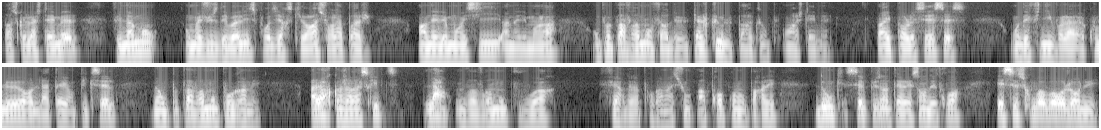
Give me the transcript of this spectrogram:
Parce que l'HTML, finalement, on met juste des balises pour dire ce qu'il y aura sur la page. Un élément ici, un élément là. On ne peut pas vraiment faire de calcul, par exemple, en HTML. Pareil pour le CSS on définit voilà, la couleur, la taille en pixels, mais on ne peut pas vraiment programmer. Alors qu'en JavaScript, là, on va vraiment pouvoir faire de la programmation à proprement parler. Donc, c'est le plus intéressant des trois. Et c'est ce qu'on va voir aujourd'hui.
